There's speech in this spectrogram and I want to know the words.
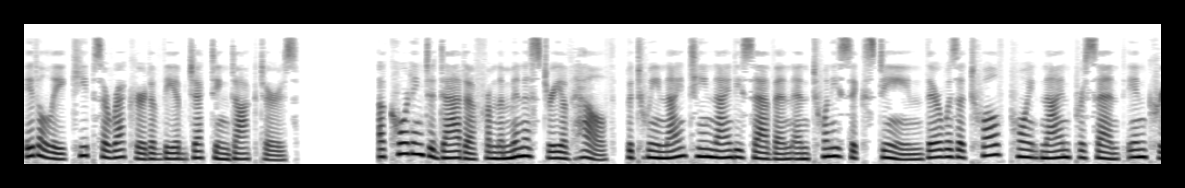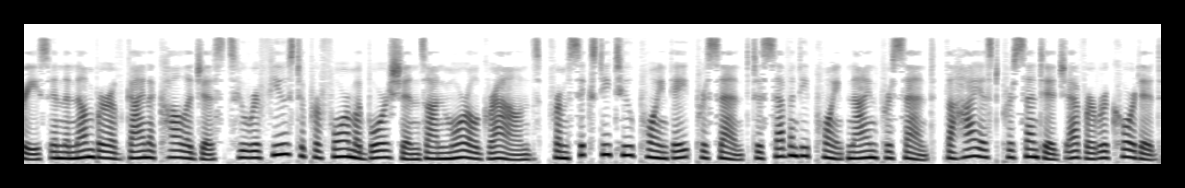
Italy keeps a record of the objecting doctors. According to data from the Ministry of Health, between 1997 and 2016 there was a 12.9% increase in the number of gynecologists who refused to perform abortions on moral grounds, from 62.8% to 70.9%, the highest percentage ever recorded.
